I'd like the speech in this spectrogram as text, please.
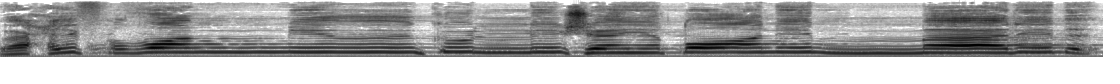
وحفظا من كل شيطان مارد.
